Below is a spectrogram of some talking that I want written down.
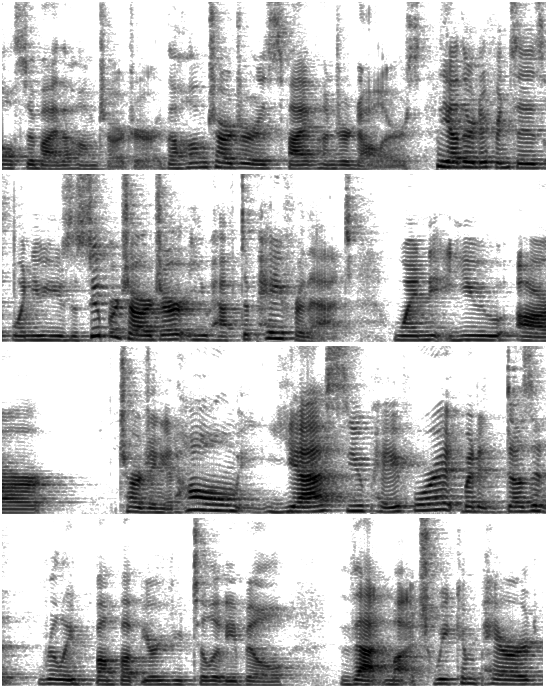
also buy the home charger. The home charger is $500. The other difference is when you use a supercharger, you have to pay for that. When you are charging at home, yes, you pay for it, but it doesn't really bump up your utility bill that much. We compared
